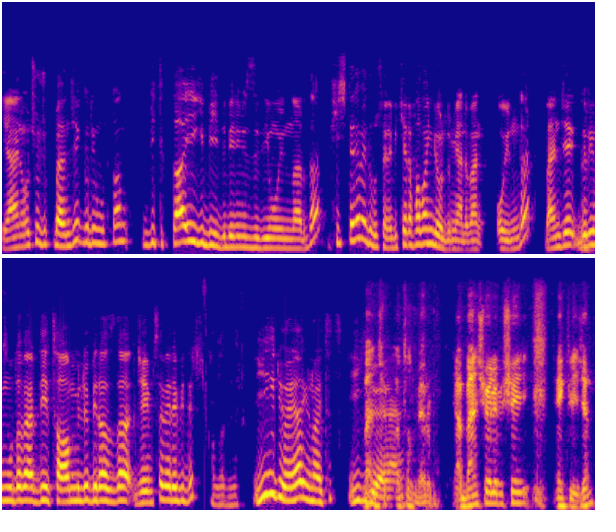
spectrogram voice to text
Yani o çocuk bence Greenwood'dan bir tık daha iyi gibiydi benim izlediğim oyunlarda. Hiç denemedi bu sene. Bir kere falan gördüm yani ben oyunda. Bence Greenwood'a verdiği tahammülü biraz da James'e verebilir. Olabilir. İyi gidiyor ya United. İyi Ben gidiyor çok yani. katılmıyorum. Ya ben şöyle bir şey ekleyeceğim.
